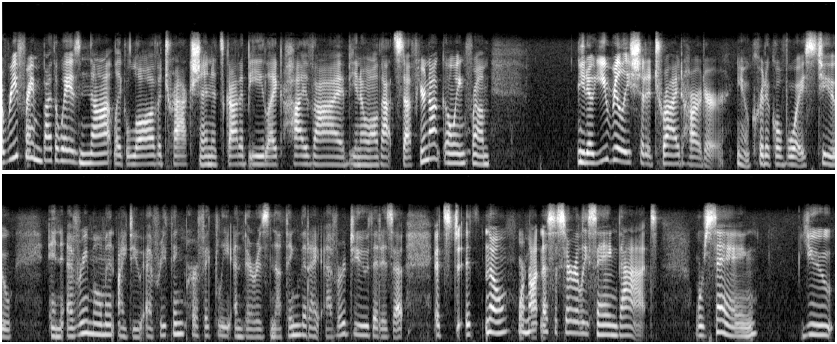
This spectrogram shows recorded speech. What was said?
A reframe, by the way, is not like law of attraction. It's got to be like high vibe, you know, all that stuff. You're not going from, you know, you really should have tried harder, you know, critical voice to, in every moment I do everything perfectly and there is nothing that I ever do that is a it's it's no, we're not necessarily saying that. We're saying you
